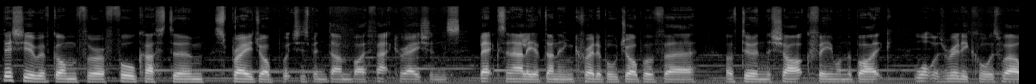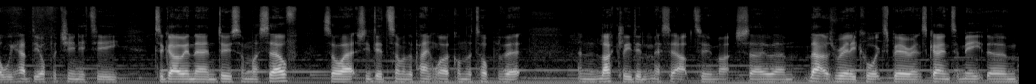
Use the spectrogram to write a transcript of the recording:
This year we've gone for a full custom spray job which has been done by Fat Creations. Bex and Ali have done an incredible job of, uh, of doing the shark theme on the bike. What was really cool as well, we had the opportunity to go in there and do some myself. So I actually did some of the paintwork on the top of it and luckily didn't mess it up too much. So um, that was really cool experience, going to meet them,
